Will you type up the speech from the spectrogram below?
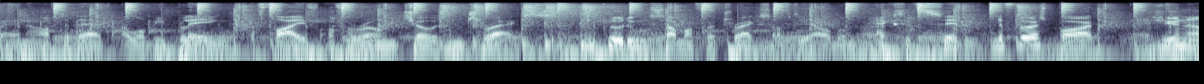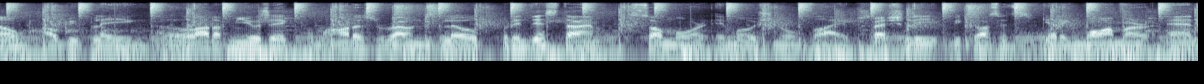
and after that, I will be playing five of her own chosen tracks, including some of her tracks of the album Exit City. In the first part, as you know, I'll be playing a lot of music from artists around the globe, but in this time, some more emotional vibes, especially because it's getting warmer and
